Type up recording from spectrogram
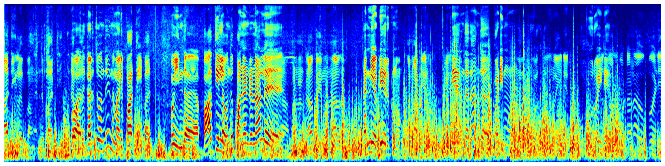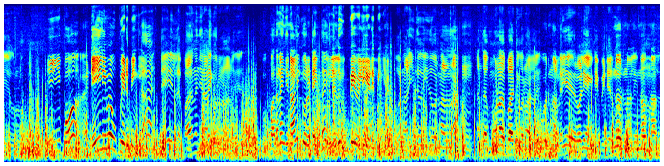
பாத்திகள் வைப்பாங்க இந்த பாத்தி. ஓ அதுக்கு அடுத்து வந்து இந்த மாதிரி பாத்தி. பாத்தி. ஓ இந்த பாத்தியில் வந்து பன்னெண்டு நாள் பன்னெண்டு நாள் பதிமூணு நாள் தண்ணி அப்படியே இருக்கணும். அப்படியே இருந்தால் தான் அந்த படிமம் உருவாகிட்டே இருக்கும். உப்பு உருவாகிட்டே இருக்கும் உப்பு போட்டோன்னா உப்பு அடியே உருளும் இ- இப்போ டெய்லியுமே உப்பு எடுப்பீங்களா? டெய்லி இல்லை பதினஞ்சு நாளைக்கு ஒரு நாள். பதினஞ்சு நாளைக்கு ஒரு டைம் தான் இதுலேருந்து உப்பே வெளியே எடுப்பீங்க? ஒரு நாள் இது இது ஒரு நாள்னா. அந்த மூணாவது பாத்தி ஒரு நாள். ஒரு நாள். ரோலிங் ஆகிட்டே போயிட்டே. இன்னொரு நாள் இன்னொரு நாள்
